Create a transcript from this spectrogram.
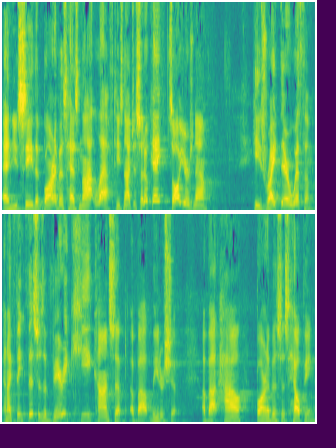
And you see that Barnabas has not left. He's not just said, okay, it's all yours now. He's right there with them. And I think this is a very key concept about leadership, about how Barnabas is helping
